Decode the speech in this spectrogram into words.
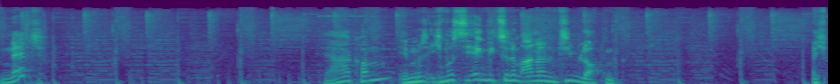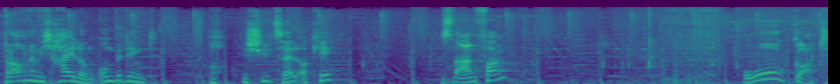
Nett. Ja, komm. Ich muss, ich muss sie irgendwie zu einem anderen Team locken. Ich brauche nämlich Heilung. Unbedingt. Oh, eine Shield Cell. Okay. Ist ein Anfang. Oh Gott.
